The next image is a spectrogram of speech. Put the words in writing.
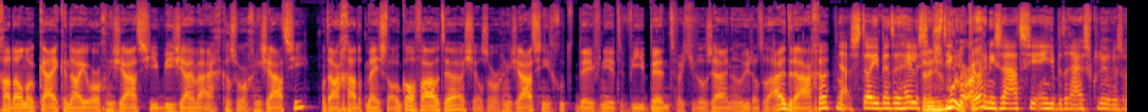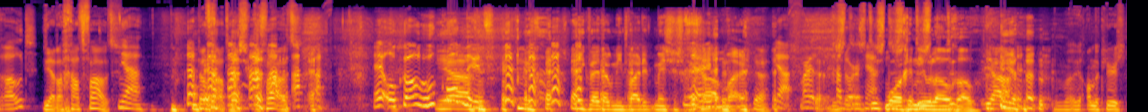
Ga dan ook kijken naar je organisatie. Wie zijn we eigenlijk als organisatie? Want daar gaat het meestal ook al fout. Hè? Als je als organisatie niet goed definieert wie je bent, wat je wil zijn en hoe je dat wil uitdragen. Nou, stel je bent een hele sympathieke moeilijk, hè? organisatie en je bedrijfskleur is rood. Ja, dat gaat fout. Ja, Dat gaat hartstikke fout. Hé, Okko, hoe Ja. kan dit? ik weet ook niet waar dit mis is gegaan, maar Ja, maar ga door. dus- ja. dus- Morgen een nieuw dus- logo. Ja, een ander kleurtje.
